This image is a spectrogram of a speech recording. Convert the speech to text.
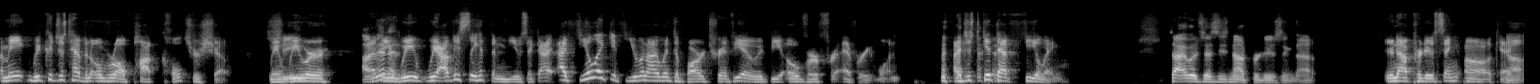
I mean, we could just have an overall pop culture show. I mean, we were I'm i mean, it. we we obviously hit the music. I, I feel like if you and I went to bar trivia, it would be over for everyone. I just get that feeling. Tyler says he's not producing that. You're not producing? Oh, okay. No,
